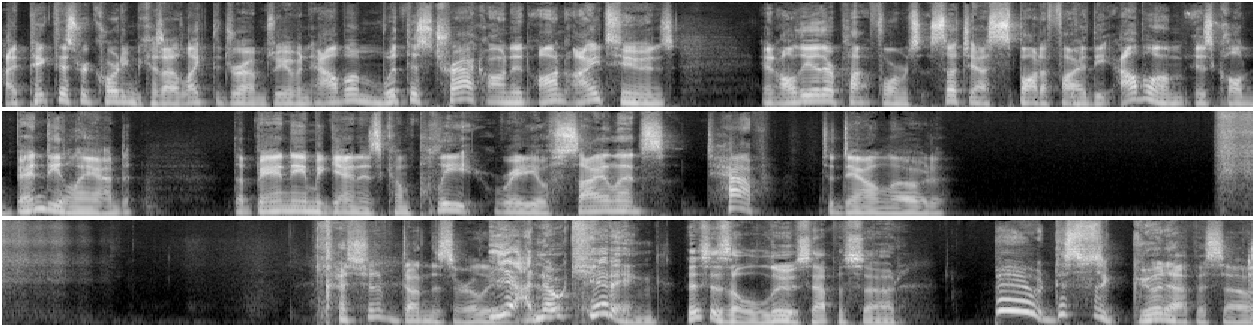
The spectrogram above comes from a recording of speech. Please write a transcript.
I picked this recording because I like the drums. We have an album with this track on it on iTunes and all the other platforms such as Spotify. The album is called Bendyland. The band name again is Complete Radio Silence. Tap to download. I should have done this earlier. Yeah, no kidding. This is a loose episode. Dude, this was a good episode.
